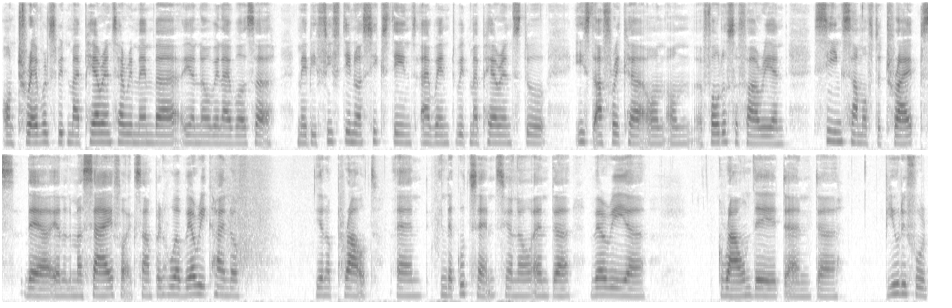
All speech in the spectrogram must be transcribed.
on travels with my parents. I remember, you know, when I was uh, maybe 15 or 16, I went with my parents to East Africa on, on a photo safari and seeing some of the tribes there, you know, the Maasai, for example, who are very kind of you know, proud and in the good sense, you know, and uh, very uh, grounded and uh, beautiful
